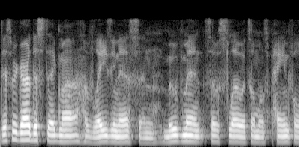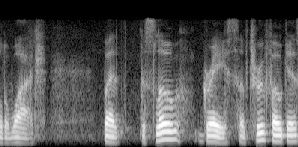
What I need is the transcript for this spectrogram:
Disregard the stigma of laziness and movement so slow it's almost painful to watch but the slow grace of true focus,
